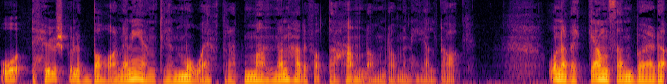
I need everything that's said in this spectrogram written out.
Och hur skulle barnen egentligen må efter att mannen hade fått ta hand om dem en hel dag? Och när veckan sen började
